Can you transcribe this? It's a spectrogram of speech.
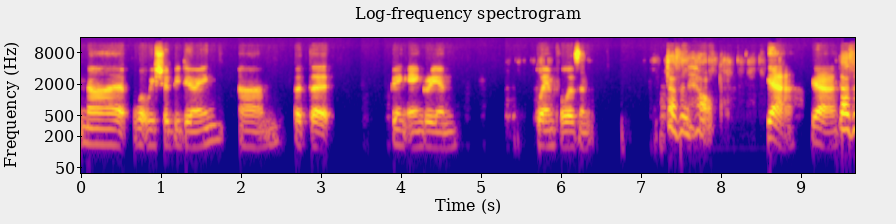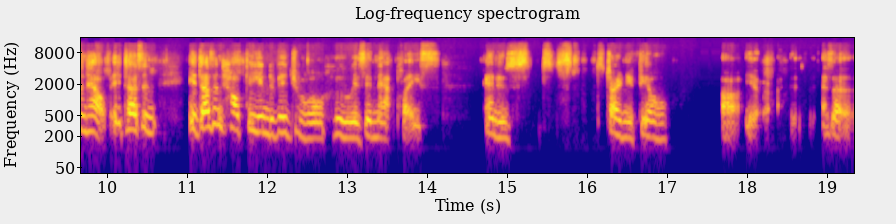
not what we should be doing um, but that being angry and blameful isn't doesn't help. Yeah yeah. It doesn't help. It doesn't it doesn't help the individual who is in that place and who's starting to feel uh, as a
